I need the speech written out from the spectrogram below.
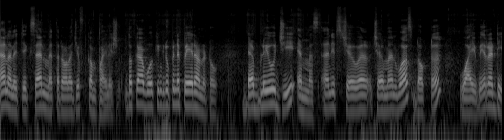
analytics and methodology of compilation. ഇതൊക്കെ ആ വർക്കിംഗ് ഗ്രൂപ്പിന്റെ പേരാണ് കേട്ടോ W G M S and its chairman was doctor Y V Reddy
